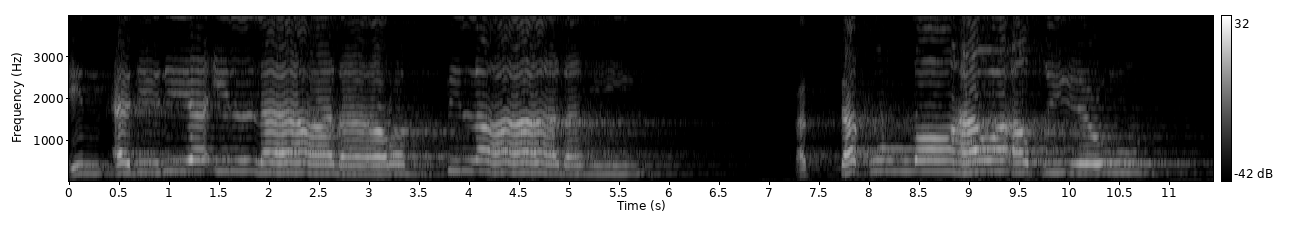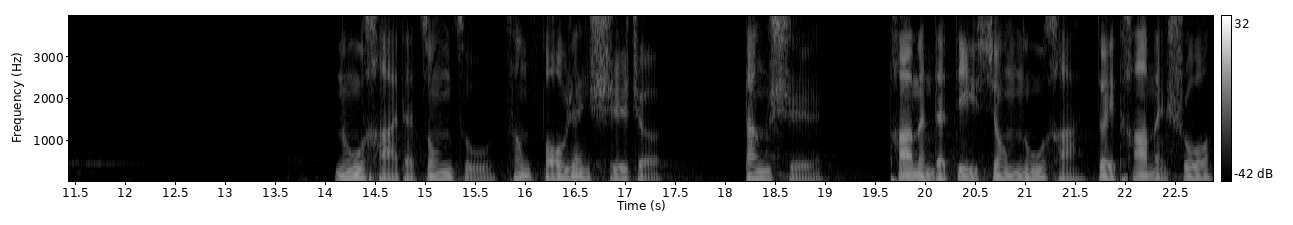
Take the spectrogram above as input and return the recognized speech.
إن أجري إلا على رب العالمين فاتقوا الله وأطيعون 努哈的宗族曾否认使者，当时，他们的弟兄努哈对他们说。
